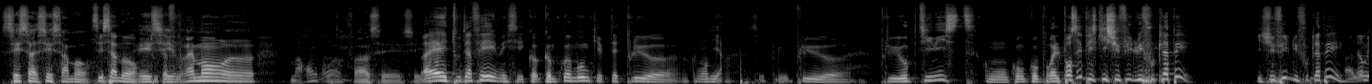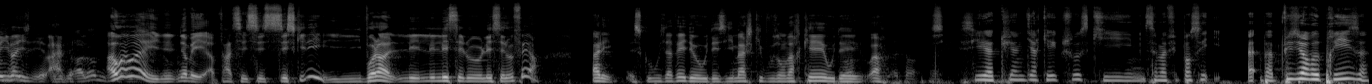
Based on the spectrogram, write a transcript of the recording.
c'est sa, c'est sa mort. C'est sa mort. Et tout à c'est fait. vraiment euh, marrant, quoi. Enfin, c'est, c'est- Ouais, tout à fait, mais c'est co- comme quoi Moon qui est peut-être plus, euh, comment dire, c'est plus, plus, euh, plus optimiste qu'on qu'on- qu'on pourrait le penser, puisqu'il suffit de lui foutre la paix. Il suffit de lui foutre la paix. non mais il va, il- ah, ah ouais ouais, il- non mais enfin c'est c'est- c'est ce qu'il dit. Il- voilà, les- les- laissez-le laissez-le faire. Allez, est-ce que vous avez des, ou des images qui vous ont marqué ou des voilà. Si tu viens de dire quelque chose qui. Ça m'a fait penser. À, à plusieurs reprises,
